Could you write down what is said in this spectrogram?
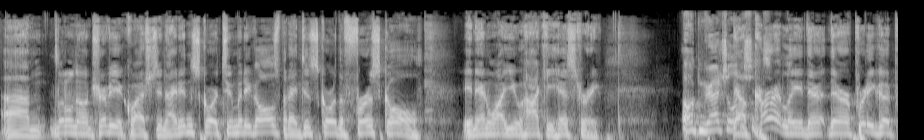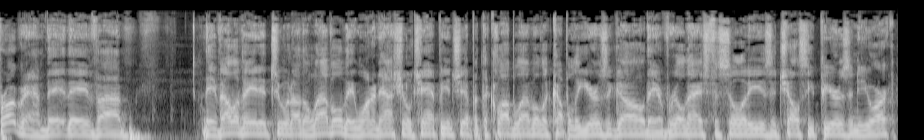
Um, little known trivia question I didn't score too many goals, but I did score the first goal in NYU hockey history. Oh, congratulations! Now, currently, they're they're a pretty good program. They, they've uh, they've elevated to another level. They won a national championship at the club level a couple of years ago. They have real nice facilities at Chelsea Piers in New York.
